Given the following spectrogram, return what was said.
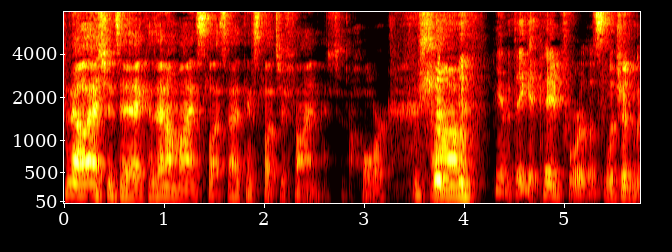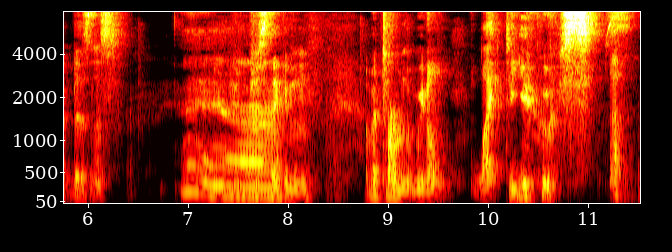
no, I shouldn't say that because I don't mind sluts. I think sluts are fine. It's just a whore. Um, yeah, but they get paid for it. That's legitimate business. yeah. I'm just thinking of a term that we don't like to use.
